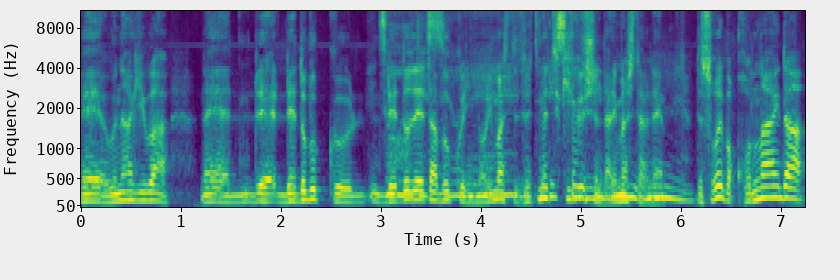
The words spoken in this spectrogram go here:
えー、うなぎはね、レレッドブックレッドデータブックに載りまして絶滅危惧種になりましたよね。うんうん、でそういえばこの間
